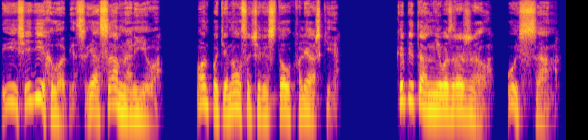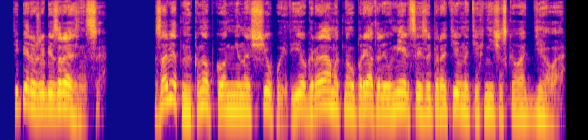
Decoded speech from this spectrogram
«Ты сиди, хлопец, я сам налью». Он потянулся через стол к фляжке. Капитан не возражал. Пусть сам. Теперь уже без разницы. Заветную кнопку он не нащупает. Ее грамотно упрятали умельцы из оперативно-технического отдела.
